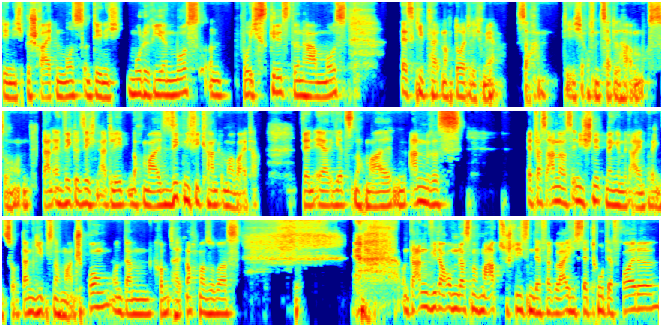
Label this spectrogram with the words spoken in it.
den ich beschreiten muss und den ich moderieren muss und wo ich Skills drin haben muss. Es gibt halt noch deutlich mehr Sachen, die ich auf dem Zettel haben muss. So. Und dann entwickelt sich ein Athlet nochmal signifikant immer weiter. Wenn er jetzt nochmal ein anderes, etwas anderes in die Schnittmenge mit einbringt. So, dann gibt's nochmal einen Sprung und dann kommt halt nochmal sowas. Und dann wieder, um das nochmal abzuschließen, der Vergleich ist der Tod der Freude,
